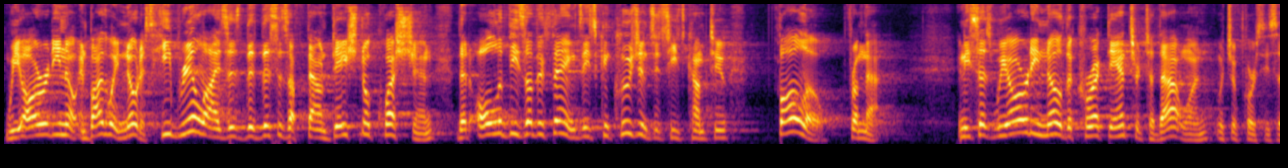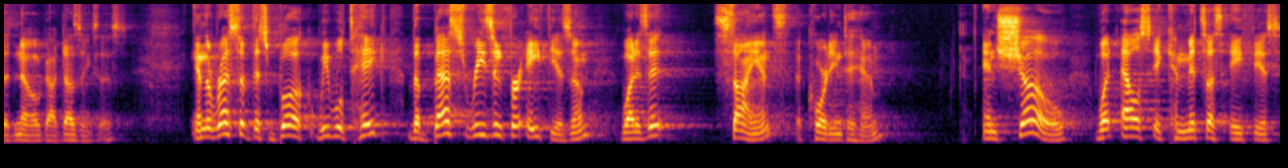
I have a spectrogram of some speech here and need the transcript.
We already know. And by the way, notice, he realizes that this is a foundational question, that all of these other things, these conclusions that he's come to, follow from that. And he says, We already know the correct answer to that one, which of course he said, No, God doesn't exist. In the rest of this book, we will take the best reason for atheism, what is it? Science, according to him, and show what else it commits us atheists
